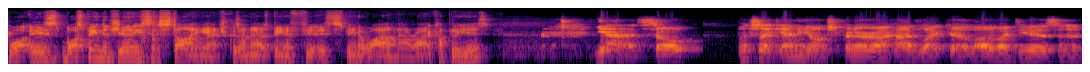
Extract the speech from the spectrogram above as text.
what is what's been the journey since starting Edge? Because I know it's been a few, it's been a while now, right? A couple of years. Yeah, so much like any entrepreneur, I had like a lot of ideas and a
